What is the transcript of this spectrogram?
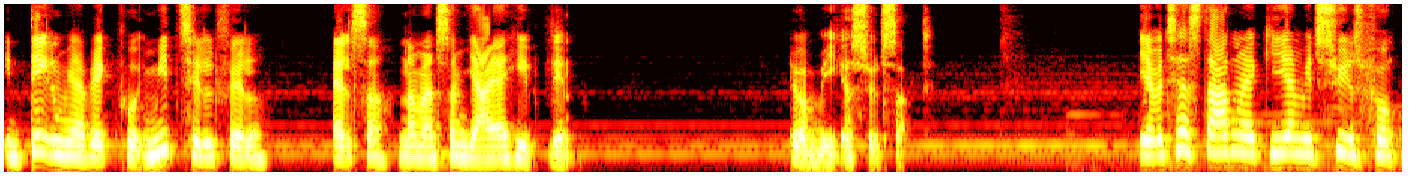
en del mere vægt på i mit tilfælde, altså når man som jeg er helt blind. Det var mega sødt sagt. Jeg vil til at starte med at give jer mit synspunkt,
